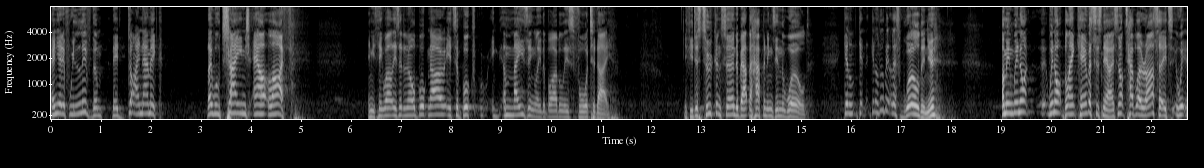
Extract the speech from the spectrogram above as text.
and yet if we live them, they're dynamic they will change our life. And you think, well, is it an old book? No, it's a book, amazingly, the Bible is for today. If you're just too concerned about the happenings in the world, get a, get, get a little bit less world in you. I mean, we're not, we're not blank canvases now. It's not tabula rasa. It's, we,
